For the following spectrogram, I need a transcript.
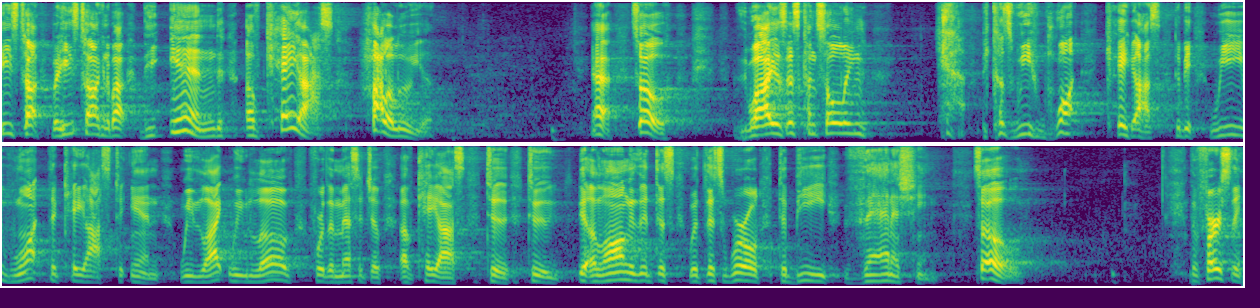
He's talk, but he's talking about the end of chaos. Hallelujah. Yeah. So, why is this consoling? Yeah, because we want chaos to be we want the chaos to end we like we love for the message of, of chaos to to along with this with this world to be vanishing so the first thing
